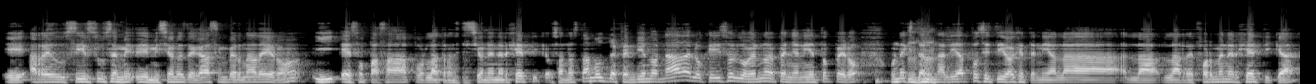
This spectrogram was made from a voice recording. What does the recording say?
eh, a reducir sus emisiones de gas invernadero y eso pasaba por la transición energética. O sea, no estamos defendiendo nada de lo que hizo el gobierno de Peña Nieto, pero una externalidad positiva que tenía la, la, reforma energética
